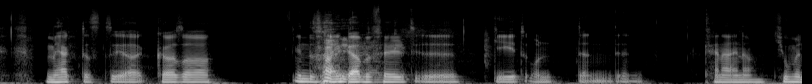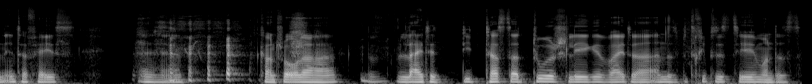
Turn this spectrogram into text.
merkt, dass der Cursor in das Ah, Eingabefeld äh, geht und dann, dann keine Ahnung, Human Interface äh, Controller leitet die Tastaturschläge weiter an das Betriebssystem und das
